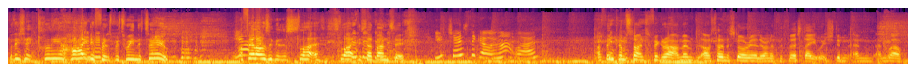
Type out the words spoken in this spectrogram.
But there's a clear height difference between the two. I Yeah. feel I was at a slight, slight disadvantage. You chose to go in that one. I think I'm starting to figure out. I remember I was telling the story earlier on of the first date, which didn't end, end well.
